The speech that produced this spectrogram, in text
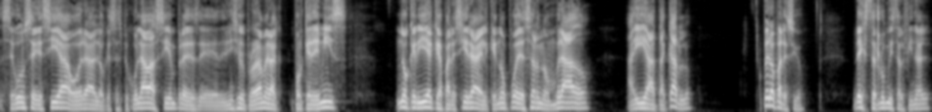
según se decía, ahora lo que se especulaba siempre desde el inicio del programa era porque Demis no quería que apareciera el que no puede ser nombrado ahí a atacarlo. Pero apareció. Dexter Loomis al final,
